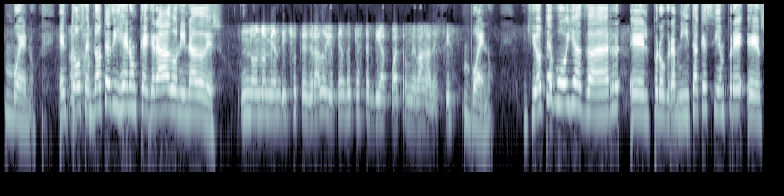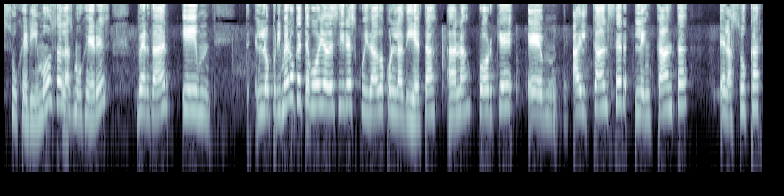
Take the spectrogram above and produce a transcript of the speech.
Bueno, entonces, Ajá. ¿no te dijeron qué grado ni nada de eso? No, no me han dicho qué grado. Yo pienso que hasta el día 4 me van a decir. Bueno, yo te voy a dar el programita que siempre eh, sugerimos a las mujeres, ¿verdad? Y mm, lo primero que te voy a decir es cuidado con la dieta, Ana, porque em, al cáncer le encanta el azúcar.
